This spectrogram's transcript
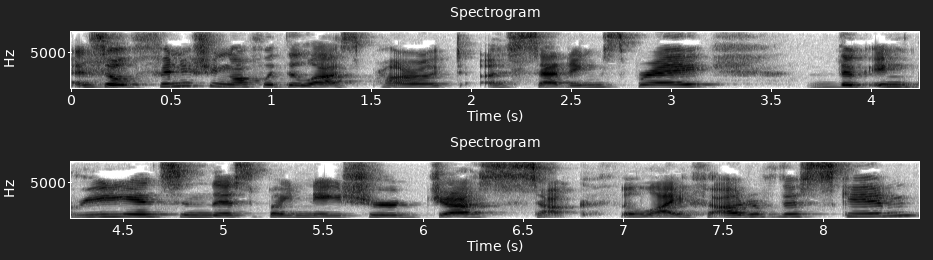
And so finishing off with the last product, a setting spray. The ingredients in this by nature just suck the life out of the skin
